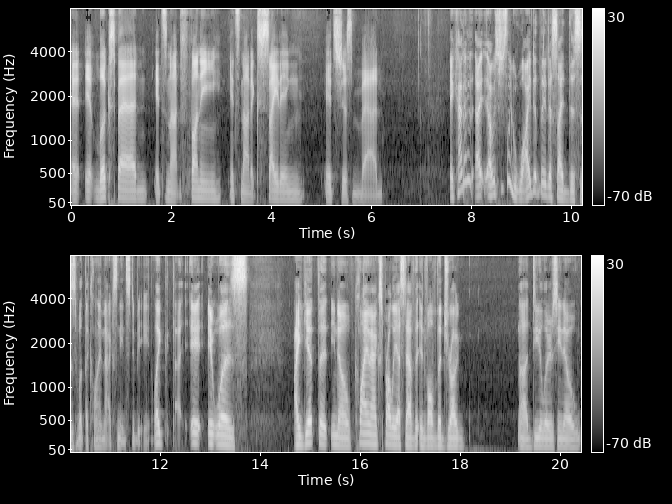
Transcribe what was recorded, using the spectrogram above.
It, it looks bad. It's not funny. It's not exciting. It's just bad. it kind of I, I was just like why did they decide this is what the climax needs to be like it it was i get that you know climax probably has to have the involve the drug uh, dealers you know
